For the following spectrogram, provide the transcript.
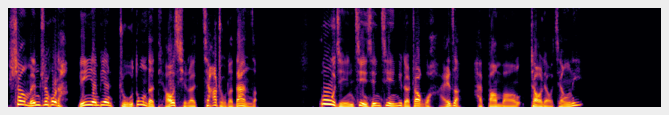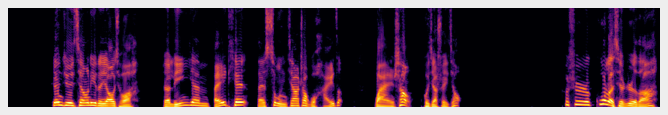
上门之后的林燕便主动的挑起了家主的担子，不仅尽心尽力的照顾孩子，还帮忙照料姜丽。根据姜丽的要求啊，这林燕白天在宋家照顾孩子，晚上回家睡觉。可是过了些日子啊。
